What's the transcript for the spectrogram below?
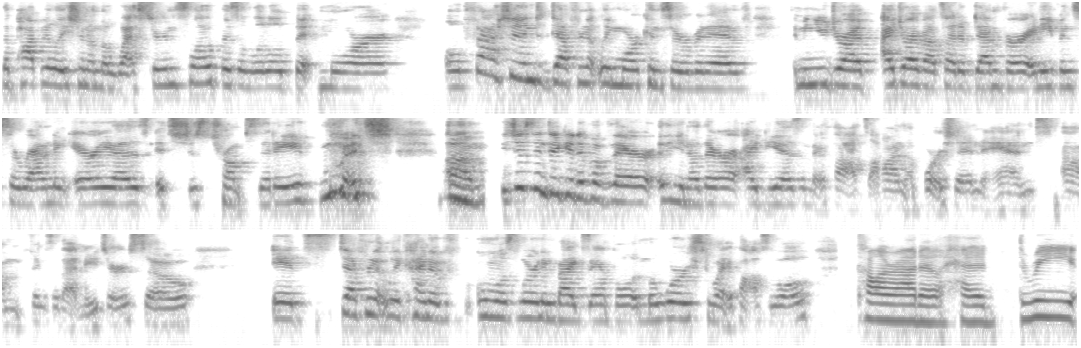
the population on the western slope is a little bit more old fashioned definitely more conservative. I mean you drive I drive outside of Denver and even surrounding areas it's just Trump city which um, is just indicative of their you know their ideas and their thoughts on abortion and um, things of that nature. So it's definitely kind of almost learning by example in the worst way possible. Colorado had three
